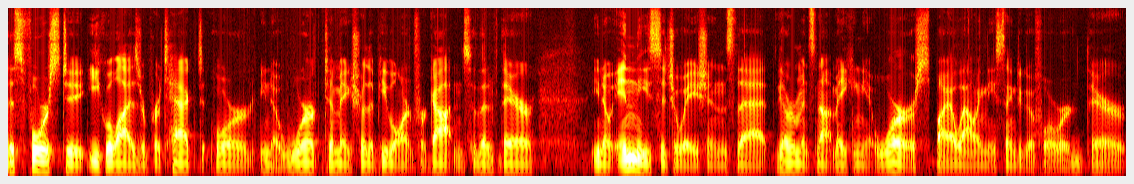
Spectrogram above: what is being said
this force to equalize or protect or you know work to make sure that people aren't forgotten, so that if they're you know, in these situations that government's not making it worse by allowing these things to go forward. They're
